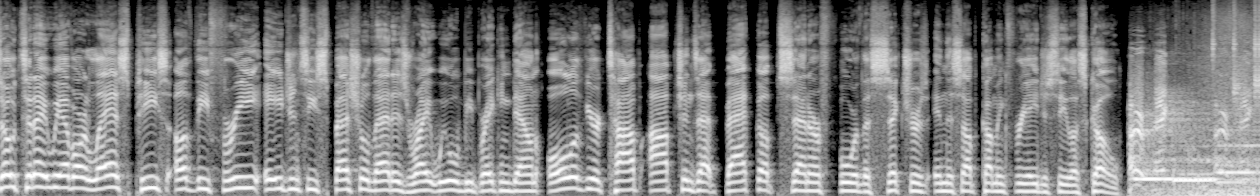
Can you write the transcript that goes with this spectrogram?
So today we have our last piece of the free agency special. That is right. We will be breaking down all of your top options at backup center for the Sixers in this upcoming free agency. Let's go. Perfect. Perfect.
